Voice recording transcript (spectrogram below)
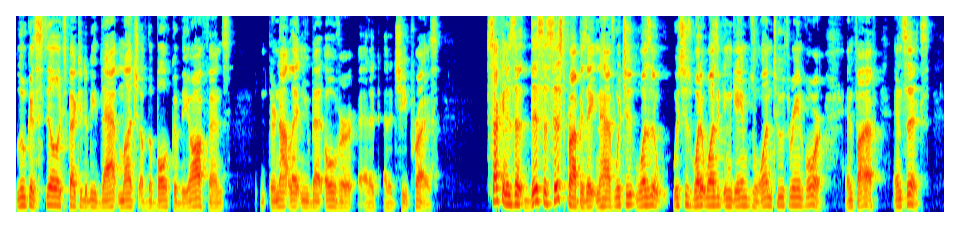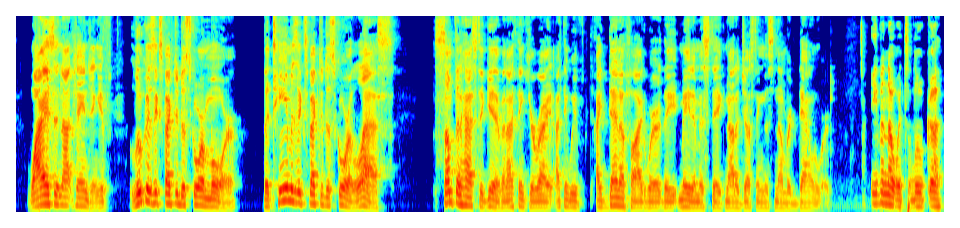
Luka's still expected to be that much of the bulk of the offense. They're not letting you bet over at a, at a cheap price. Second is that this assist prop is eight and a half, which is was it, which is what it was in games one, two, three, and four, and five and six. Why is it not changing? If Luka is expected to score more, the team is expected to score less. Something has to give, and I think you're right. I think we've identified where they made a mistake not adjusting this number downward. Even though it's Luka,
